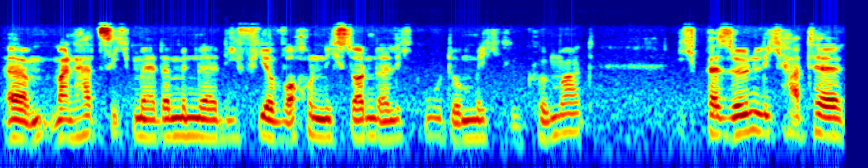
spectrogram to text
Ähm, man hat sich mehr oder minder die vier Wochen nicht sonderlich gut um mich gekümmert. Ich persönlich hatte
